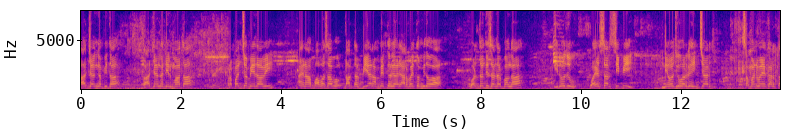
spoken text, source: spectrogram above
రాజ్యాంగ పిత రాజ్యాంగ నిర్మాత ప్రపంచ మేధావి ఆయన బాబాసాహెబ్ డాక్టర్ బిఆర్ అంబేద్కర్ గారి అరవై తొమ్మిదవ వర్ధంతి సందర్భంగా ఈరోజు వైఎస్ఆర్సిపి నియోజకవర్గ ఇన్ఛార్జ్ సమన్వయకర్త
